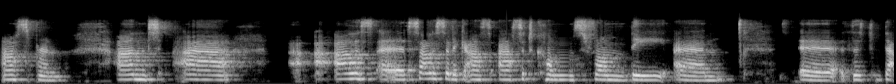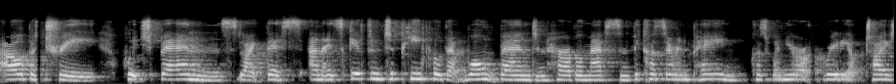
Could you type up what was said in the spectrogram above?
aspirin. And uh, salicylic acid comes from the, um, uh, the, the alba tree, which bends like this, and it's given to people that won't bend in herbal medicine because they're in pain. Because when you're really uptight,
